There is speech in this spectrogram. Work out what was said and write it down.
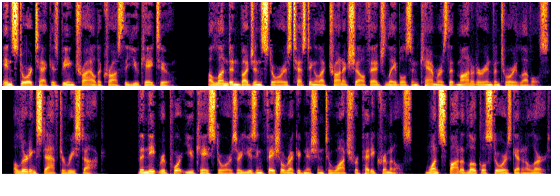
In store tech is being trialed across the UK too. A London Budgens store is testing electronic shelf edge labels and cameras that monitor inventory levels, alerting staff to restock. The Neat Report UK stores are using facial recognition to watch for petty criminals. Once spotted, local stores get an alert.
